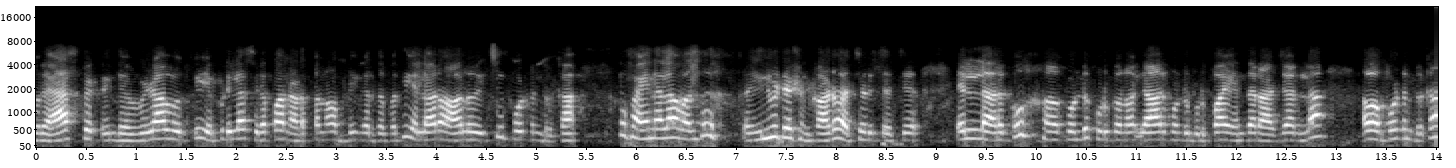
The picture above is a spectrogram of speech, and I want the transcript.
ஒரு ஆஸ்பெக்ட் இந்த விழாவுக்கு எப்படிலாம் சிறப்பாக நடத்தணும் அப்படிங்கிறத பத்தி எல்லாரும் ஆலோசிச்சு போட்டுட்டு இருக்கா இப்போ ஃபைனலாக வந்து இன்விடேஷன் கார்டும் அச்சடிச்சாச்சு. எல்லாருக்கும் கொண்டு கொடுக்கணும். யார் கொண்டு கொடுப்பா எந்த ராஜான்லாம் அவ போட்டுன்னு இருக்கா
